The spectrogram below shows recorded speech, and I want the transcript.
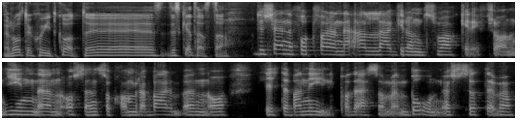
Det låter skitgott. Det, det ska jag testa. Du känner fortfarande alla grundsmaker ifrån ginen och sen så kom rabarben och lite vanilj på det som en bonus. Så det var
